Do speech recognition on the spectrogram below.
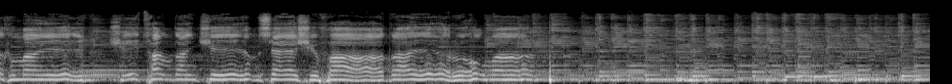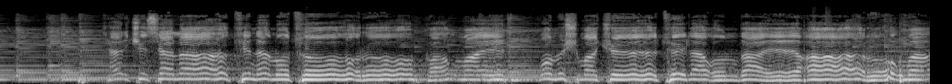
Çıkmayı Şeytandan kimseye şifa dair olma Terki selatine oturup kalmayı Konuşma kötüyle onda ar olma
